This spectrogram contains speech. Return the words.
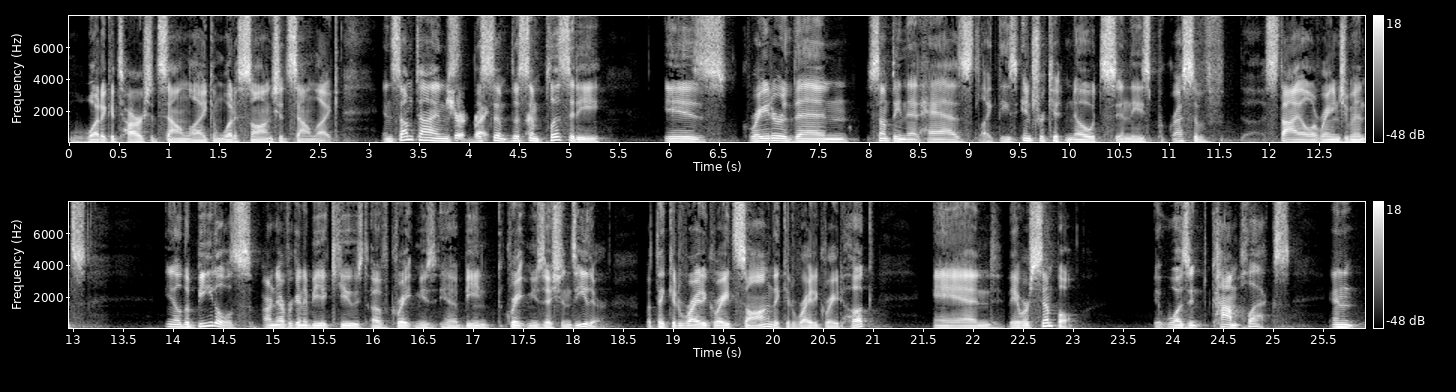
what a guitar should sound like and what a song should sound like, and sometimes Sure, the right. sim- the simplicity is greater than something that has like these intricate notes and these progressive uh, style arrangements. You know, the Beatles are never going to be accused of great mus- you know, being great musicians either, but they could write a great song, they could write a great hook, and they were simple. It wasn't complex. And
